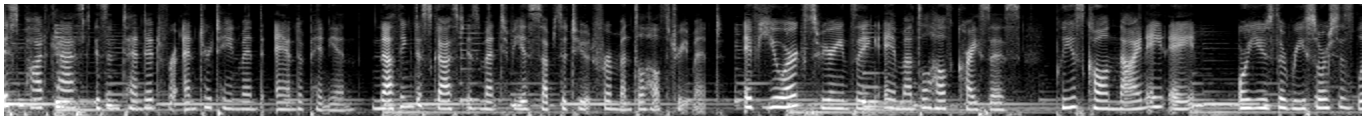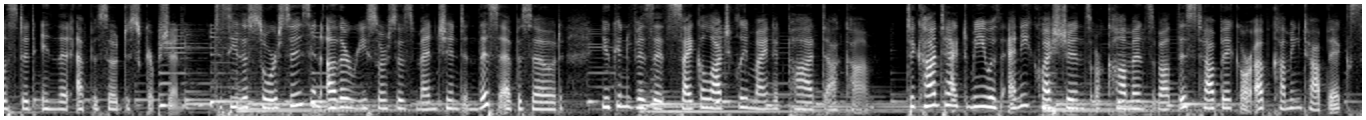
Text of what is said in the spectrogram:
This podcast is intended for entertainment and opinion. Nothing discussed is meant to be a substitute for mental health treatment. If you are experiencing a mental health crisis, please call 988 or use the resources listed in the episode description. To see the sources and other resources mentioned in this episode, you can visit psychologicallymindedpod.com. To contact me with any questions or comments about this topic or upcoming topics,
